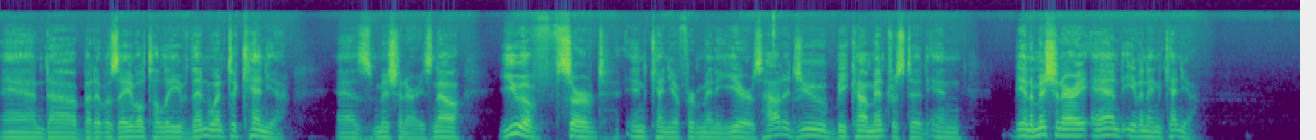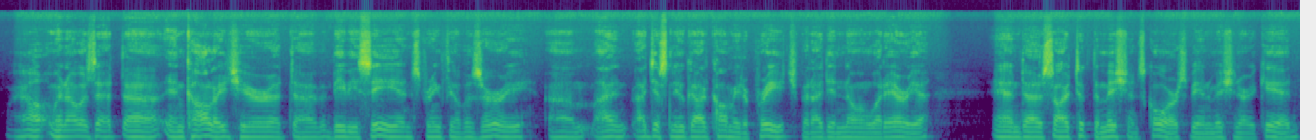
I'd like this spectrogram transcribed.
and uh, but it was able to leave. Then went to Kenya as missionaries. Now you have served in Kenya for many years. How did you become interested in being a missionary and even in Kenya? Well, when I was at uh, in college here at uh, BBC in Springfield, Missouri, um, I I just knew God called me to preach, but I didn't know in what area, and uh, so I took the missions course, being a missionary kid,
